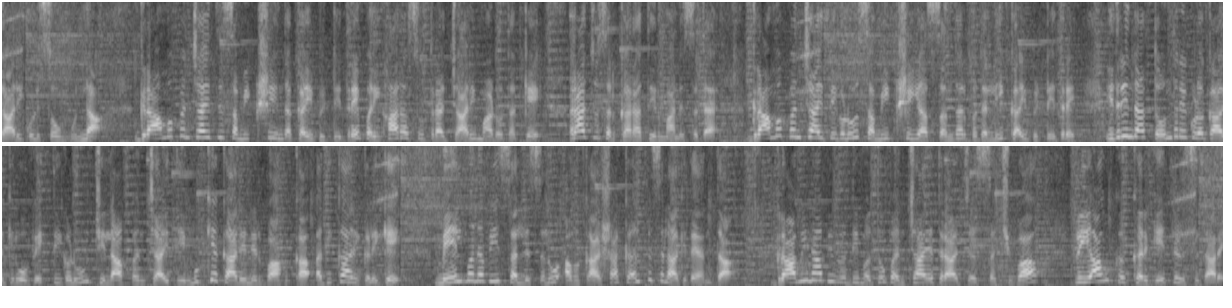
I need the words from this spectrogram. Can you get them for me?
ಜಾರಿಗೊಳಿಸೋ ಮುನ್ನ ಗ್ರಾಮ ಪಂಚಾಯಿತಿ ಸಮೀಕ್ಷೆಯಿಂದ ಕೈಬಿಟ್ಟಿದ್ರೆ ಪರಿಹಾರ ಸೂತ್ರ ಜಾರಿ ಮಾಡೋದಕ್ಕೆ ರಾಜ್ಯ ಸರ್ಕಾರ ತೀರ್ಮಾನಿಸಿದೆ. ಗ್ರಾಮ ಪಂಚಾಯಿತಿಗಳು ಸಮೀಕ್ಷೆಯ ಸಂದರ್ಭದಲ್ಲಿ ಕೈಬಿಟ್ಟಿದ್ರೆ ಇದರಿಂದ ತೊಂದರೆಗೊಳಗಾಗಿರುವ ವ್ಯಕ್ತಿಗಳು ಜಿಲ್ಲಾ ಪಂಚಾಯಿತಿ ಮುಖ್ಯ ಕಾರ್ಯನಿರ್ವಾಹಕ ಅಧಿಕಾರಿಗಳಿಗೆ ಮೇಲ್ಮನವಿ ಸಲ್ಲಿಸಲು ಅವಕಾಶ ಕಲ್ಪಿಸಲಾಗಿದೆ ಅಂತ ಗ್ರಾಮೀಣಾಭಿವೃದ್ಧಿ ಮತ್ತು ಪಂಚಾಯತ್ ರಾಜ್ ಸಚಿವ ಪ್ರಿಯಾಂಕ್ ಖರ್ಗೆ ತಿಳಿಸಿದ್ದಾರೆ.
